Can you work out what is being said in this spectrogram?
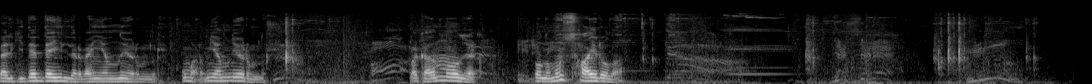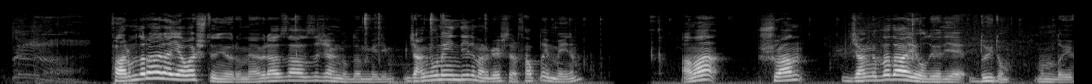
Belki de değildir ben yanılıyorumdur. Umarım yanılıyorumdur. Bakalım ne olacak. Sonumuz hayrola. Farmlara hala yavaş dönüyorum ya. Biraz daha hızlı jungle dönmeliyim. Jungle main değilim arkadaşlar. Top lane main'im. Ama şu an jungle'da daha iyi oluyor diye duydum Mundo'yu.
